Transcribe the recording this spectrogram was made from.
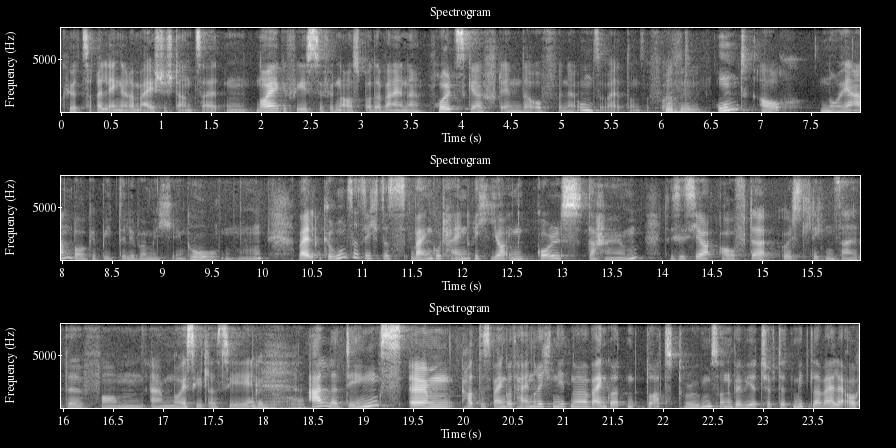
kürzere, längere Maischestandzeiten, neue Gefäße für den Ausbau der Weine, Holzgärständer, offene und so weiter und so fort. Mhm. Und auch neue Anbaugebiete, lieber Michi. Oh. Mhm. Weil grundsätzlich das Weingut Heinrich ja in Golz daheim, das ist ja auf der östlichen Seite vom ähm, Neusiedlersee. Genau. Allerdings ähm, hat das Weingut Heinrich nicht nur Weingarten dort drüben, sondern bewirtschaftet mittlerweile auch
